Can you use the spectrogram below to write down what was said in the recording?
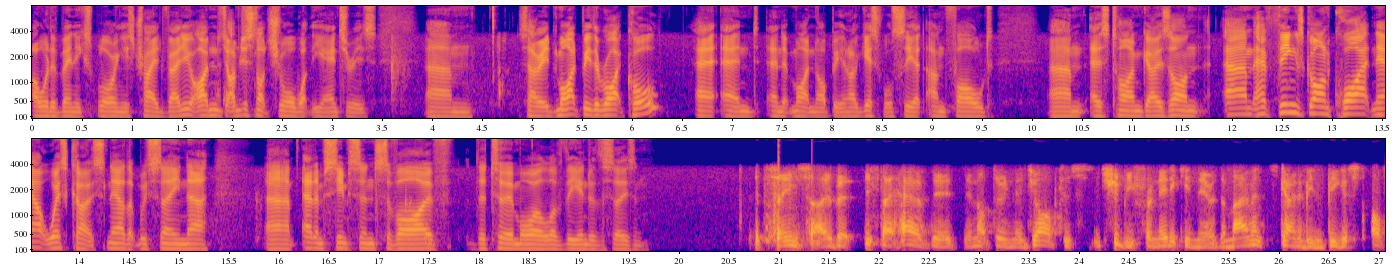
I would have been exploring his trade value. I'm I'm just not sure what the answer is. Um, so it might be the right call, and, and it might not be, and I guess we'll see it unfold. Um, as time goes on. Um, have things gone quiet now at West Coast now that we've seen uh, uh, Adam Simpson survive the turmoil of the end of the season? It seems so, but if they have, they're, they're not doing their job because it should be frenetic in there at the moment. It's going to be the biggest off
